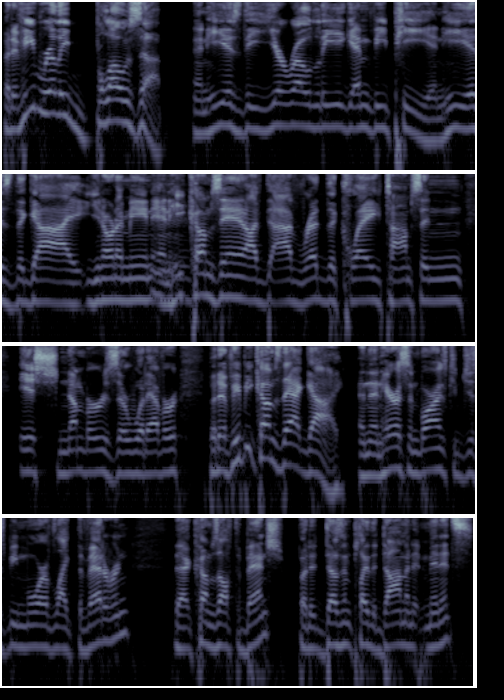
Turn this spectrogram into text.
But if he really blows up and he is the Euro League MVP and he is the guy, you know what I mean? And he mm-hmm. comes in, I've, I've read the Klay Thompson ish numbers or whatever. But if he becomes that guy and then Harrison Barnes can just be more of like the veteran that comes off the bench, but it doesn't play the dominant minutes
